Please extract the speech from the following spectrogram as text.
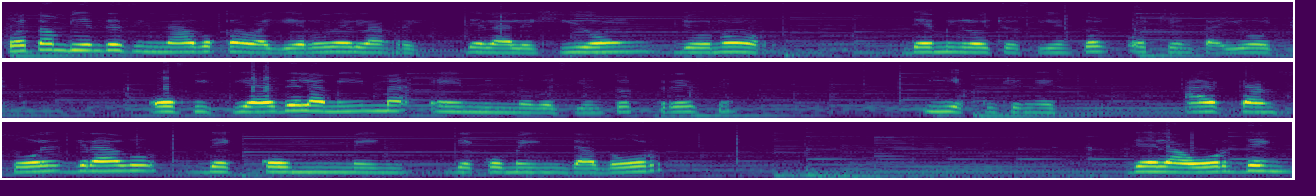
Fue también designado caballero de la, de la Legión de Honor de 1888, oficial de la misma en 1913 y escuchen esto, alcanzó el grado de, de comendador de la Orden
